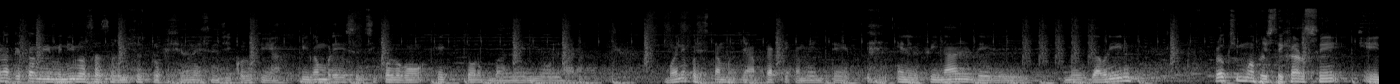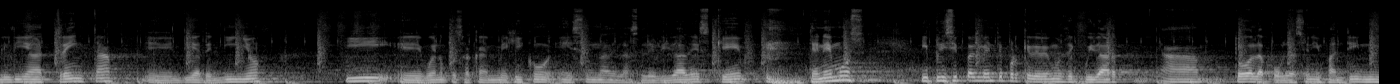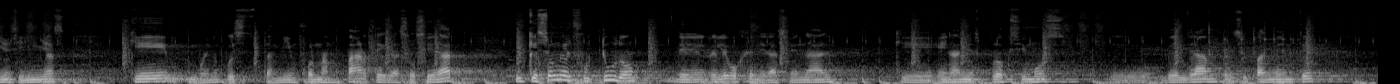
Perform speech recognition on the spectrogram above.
Hola, ¿qué tal? Bienvenidos a Servicios Profesionales en Psicología. Mi nombre es el psicólogo Héctor Valerio Lara. Bueno, pues estamos ya prácticamente en el final del mes de abril, próximo a festejarse el día 30, el Día del Niño. Y eh, bueno, pues acá en México es una de las celebridades que tenemos y principalmente porque debemos de cuidar a toda la población infantil, niños y niñas que bueno, pues también forman parte de la sociedad y que son el futuro del relevo generacional que en años próximos eh, vendrán principalmente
